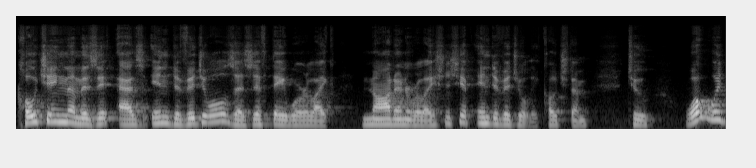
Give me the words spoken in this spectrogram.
coaching them as as individuals as if they were like not in a relationship individually coach them to what would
